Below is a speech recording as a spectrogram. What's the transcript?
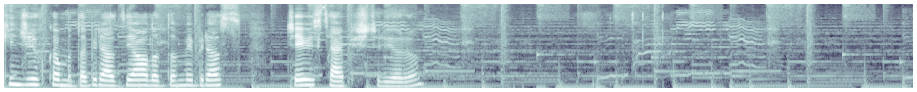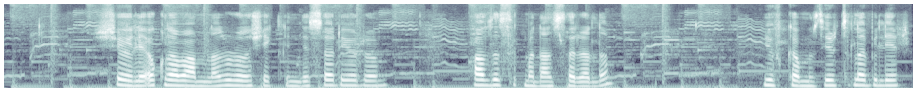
İkinci yufkamı da biraz yağladım ve biraz ceviz serpiştiriyorum. Şöyle oklavamla rulo şeklinde sarıyorum. Fazla sıkmadan saralım. Yufkamız yırtılabilir.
